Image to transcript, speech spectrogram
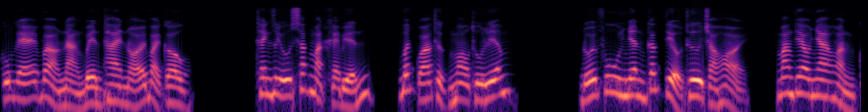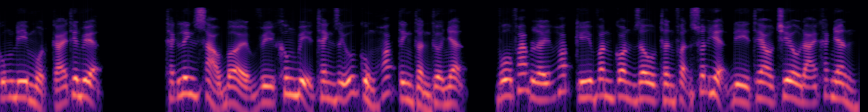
cũng ghé vào nàng bên thai nói vài câu. Thanh Dữ sắc mặt khẽ biến, bất quá thực mau thu liễm. Đối phu nhân các tiểu thư chào hỏi, mang theo nha hoàn cũng đi một cái thiên viện. Thạch Linh xảo bởi vì không bị Thanh Dữ cùng Hoắc Tinh Thần thừa nhận, vô pháp lấy Hoắc Ký Văn con dâu thân phận xuất hiện đi theo chiêu đái khách nhân.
